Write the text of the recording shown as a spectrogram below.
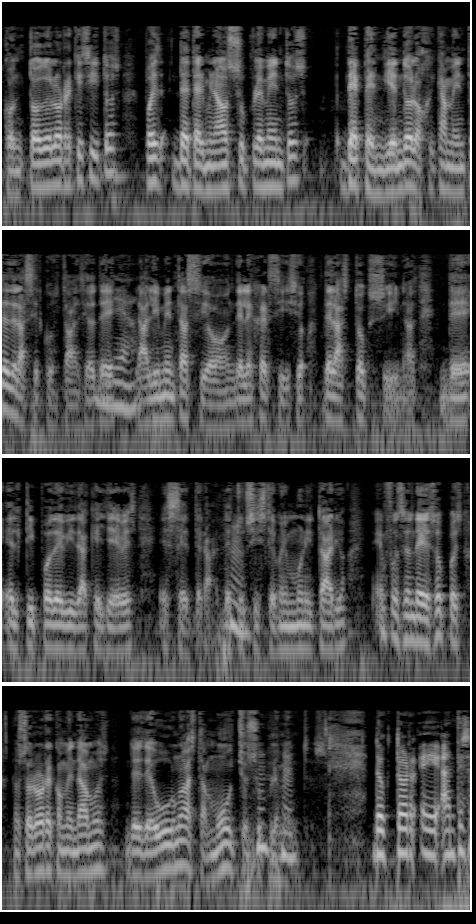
con todos los requisitos, pues determinados suplementos dependiendo lógicamente de las circunstancias, de la alimentación, del ejercicio, de las toxinas, del tipo de vida que lleves, etcétera, de tu hmm. sistema inmunitario. En función de eso, pues nosotros recomendamos desde uno hasta muchos suplementos. Doctor, eh, antes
